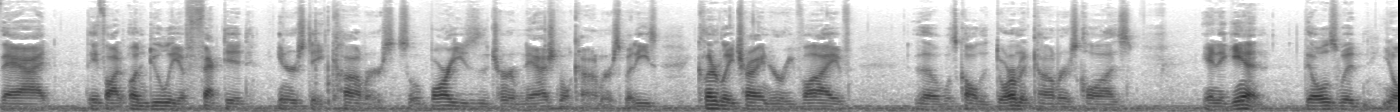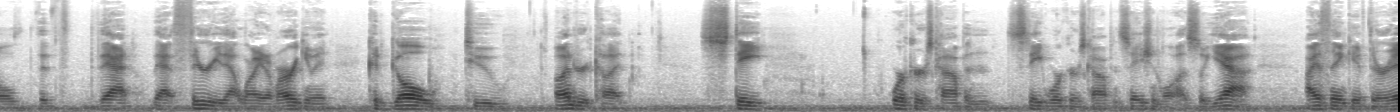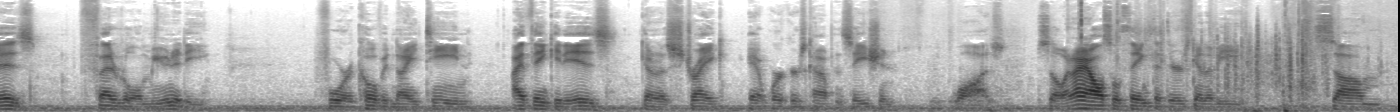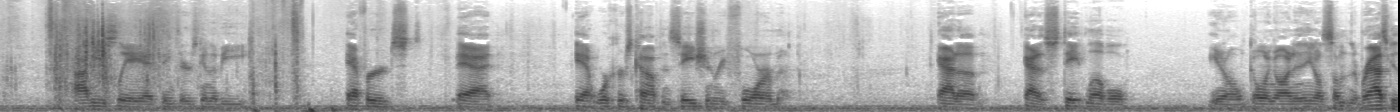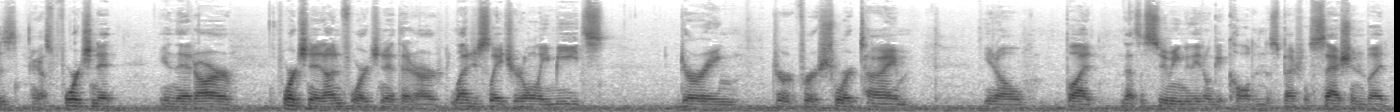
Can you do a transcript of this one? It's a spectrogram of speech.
that they thought unduly affected interstate commerce. So Barr uses the term national commerce, but he's clearly trying to revive the what's called the dormant commerce clause. And again, those would, you know, the, that that theory, that line of argument, could go to undercut state workers' comp state workers' compensation laws. So yeah, I think if there is federal immunity for COVID nineteen, I think it is going to strike at workers' compensation laws. So, and I also think that there's going to be some, obviously, I think there's going to be efforts at at workers' compensation reform at a at a state level, you know, going on. And you know, some Nebraska's I guess fortunate in that our fortunate, unfortunate that our legislature only meets during, during for a short time, you know, but that's assuming they don't get called into special session. But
